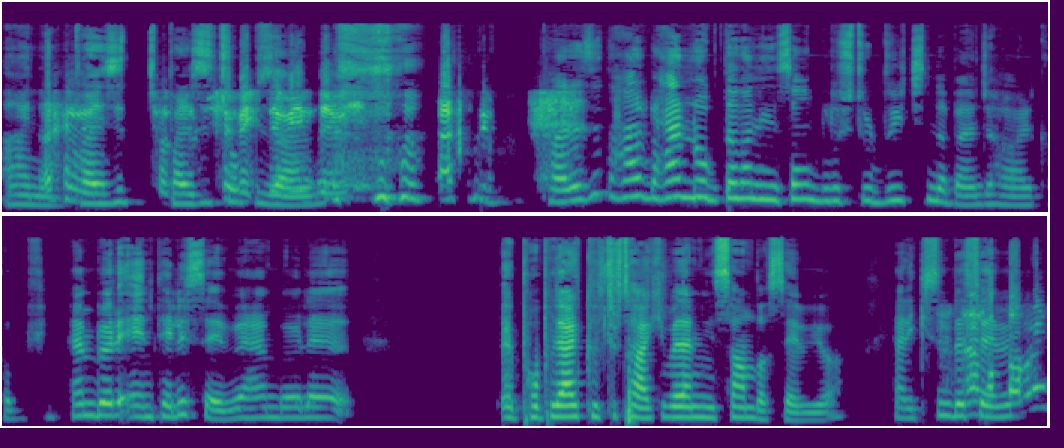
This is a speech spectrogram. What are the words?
Aynen. Parazit Çok Parazit çok güzeldi. Parazit her her noktadan insanı buluşturduğu için de bence harika bir film. Hem böyle enteli seviyor hem böyle e, popüler kültür takip eden insan da seviyor. Yani ikisini de seviyor. Ama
